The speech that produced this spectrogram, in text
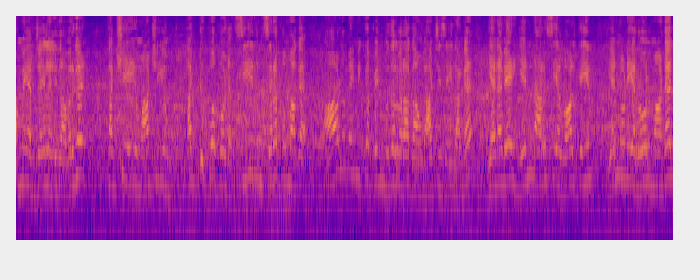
அம்மையார் ஜெயலலிதா அவர்கள் கட்சியையும் ஆட்சியும் கட்டுக்கோப்போட சீரும் சிறப்புமாக ஆளுமை மிக்க பெண் முதல்வராக அவங்க ஆட்சி செய்தாங்க. எனவே என் அரசியல் வாழ்க்கையில் என்னுடைய ரோல் மாடல்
